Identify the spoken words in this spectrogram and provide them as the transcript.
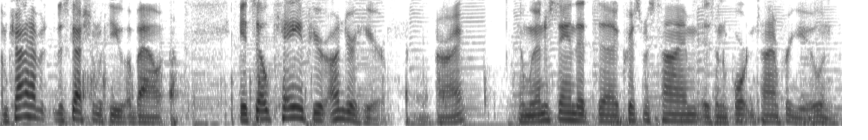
I'm trying to have a discussion with you about it's okay if you're under here, all right? And we understand that uh, Christmas time is an important time for you and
